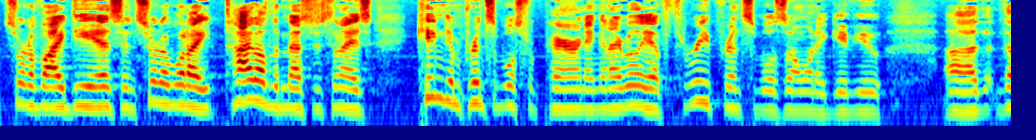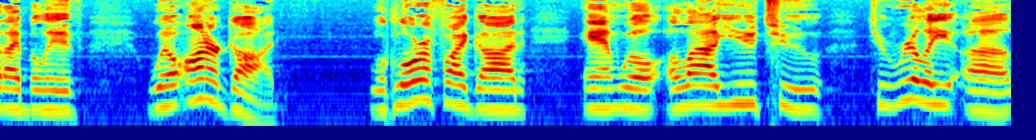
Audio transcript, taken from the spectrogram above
sort of ideas. And sort of what I titled the message tonight is Kingdom Principles for Parenting. And I really have three principles I want to give you uh, that, that I believe will honor God, will glorify God, and will allow you to, to really uh,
